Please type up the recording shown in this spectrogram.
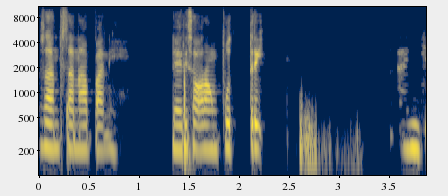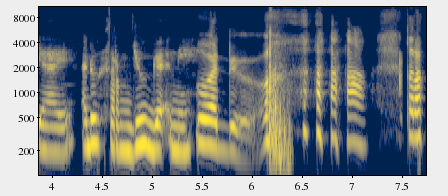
pesan-pesan apa nih dari seorang putri? Anjay. Aduh serem juga nih. Waduh. Terus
